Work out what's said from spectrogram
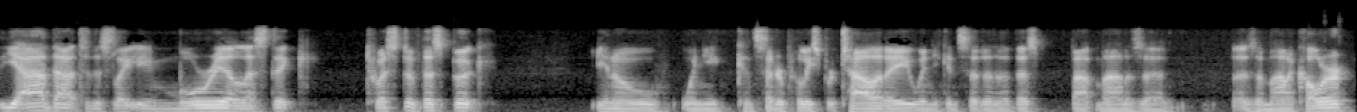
you add that to the slightly more realistic twist of this book. You know, when you consider police brutality, when you consider that this Batman is a is a man of color,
